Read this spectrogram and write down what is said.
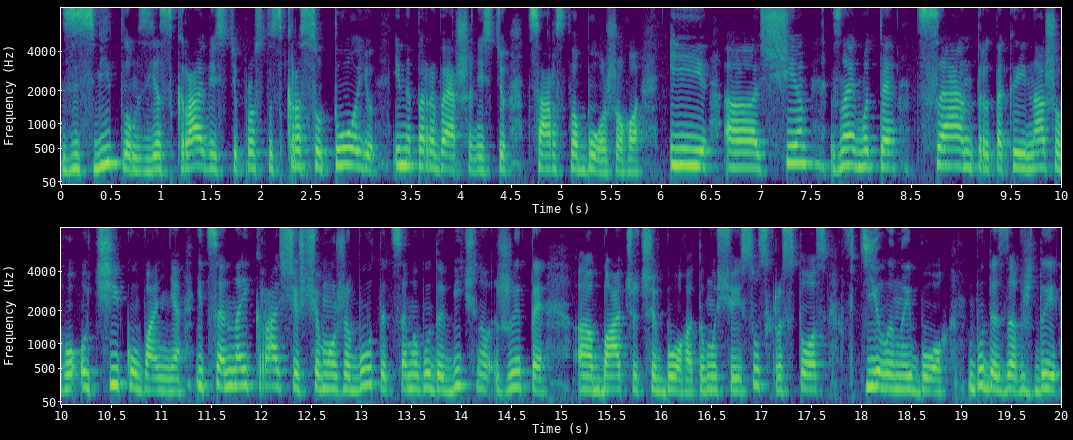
зі світлом, з яскравістю, просто з красотою і неперевершеністю царства Божого. І е, ще знаєте, центр такий нашого очікування, і це найкраще, що може бути, це ми будемо вічно жити, е, бачучи Бога, тому що Ісус Христос, втілений Бог, буде завжди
